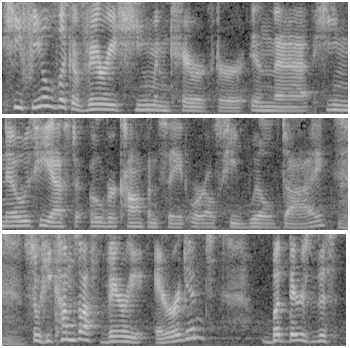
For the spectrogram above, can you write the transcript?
He feels like a very human character in that he knows he has to overcompensate or else he will die. So he comes off very arrogant, but there's this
